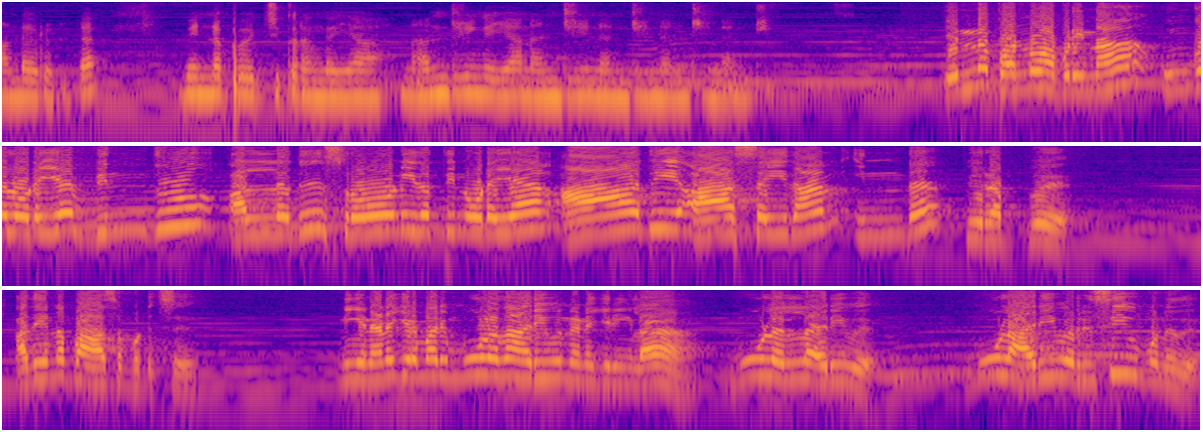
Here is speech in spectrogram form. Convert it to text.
ஆண்டவர்கிட்ட விண்ணப்ப வச்சுக்கிறேங்க ஐயா. நன்றிங்க ஐயா. நன்றி நன்றி நன்றி நன்றி. என்ன பண்ணும் அப்படின்னா உங்களுடைய விந்து அல்லது ஸ்ரோனிதத்தினுடைய ஆதி ஆசைதான் இந்த பிறப்பு. அது என்னப்பா ஆசைப்பட்டுச்சு? நீங்க நினைக்கிற மாதிரி மூளை தான் அறிவுன்னு நினைக்கிறீங்களா? மூளை இல்ல அறிவு. மூளை அறிவை ரிசீவ் பண்ணுது.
